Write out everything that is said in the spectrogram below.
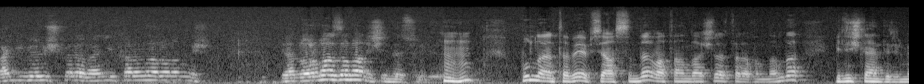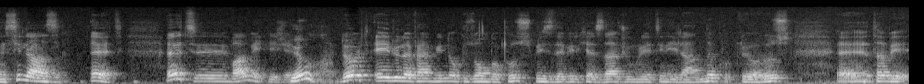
hangi görüşmeler, hangi kararlar alınmış. Ya normal zaman içinde söylüyorum. Hı hı. Bunların tabii hepsi aslında vatandaşlar tarafından da bilinçlendirilmesi lazım. Evet. Evet, e, var mı ekleyeceğiniz? Yok. 4 Eylül efendim 1919 biz de bir kez daha Cumhuriyet'in ilanını kutluyoruz. E, tabii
